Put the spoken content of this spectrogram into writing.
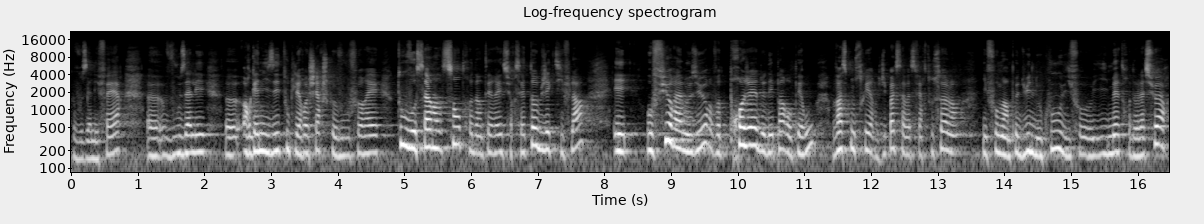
que vous allez faire, euh, vous allez euh, organiser toutes les recherches que vous ferez, tous vos centres d'intérêt sur cet objectif-là, et au fur et à mesure, votre projet de départ au Pérou va se construire. Je ne dis pas que ça va se faire tout seul, hein. Il faut un peu d'huile de coude, il faut y mettre de la sueur,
